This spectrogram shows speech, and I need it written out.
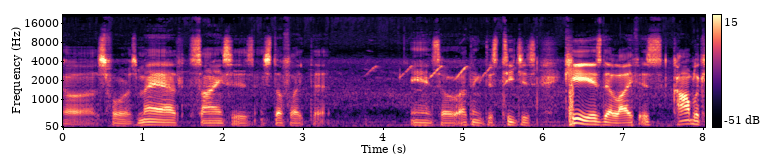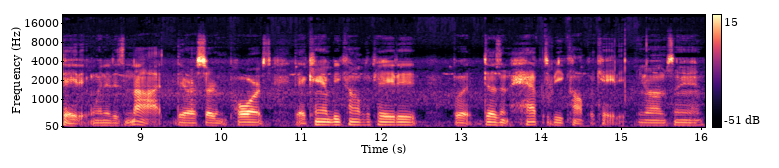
uh, as far as math, sciences, and stuff like that. And so I think this teaches kids that life is complicated when it is not. There are certain parts that can be complicated, but doesn't have to be complicated. You know what I'm saying?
